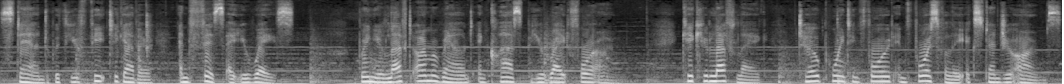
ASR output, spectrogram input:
stand with your feet together and fists at your waist. Bring your left arm around and clasp your right forearm. Kick your left leg, toe pointing forward and forcefully extend your arms.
